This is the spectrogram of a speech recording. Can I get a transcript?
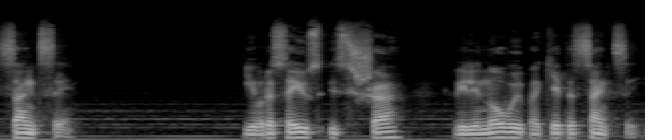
Санкции. Евросоюз и США ввели новые пакеты санкций.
